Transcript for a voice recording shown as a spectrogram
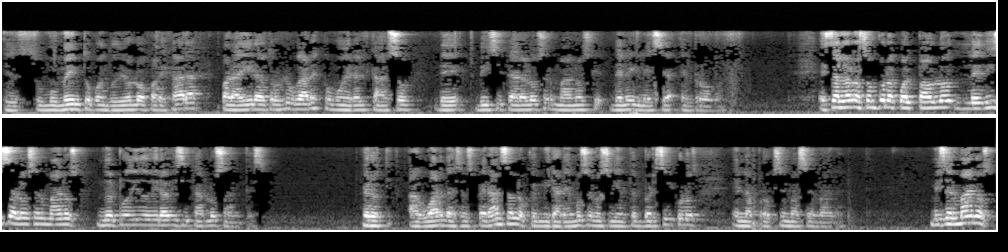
en su momento cuando Dios lo aparejara para ir a otros lugares, como era el caso de visitar a los hermanos de la iglesia en Roma. Esta es la razón por la cual Pablo le dice a los hermanos, no he podido ir a visitarlos antes. Pero aguarda esa esperanza, lo que miraremos en los siguientes versículos en la próxima semana. Mis hermanos,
